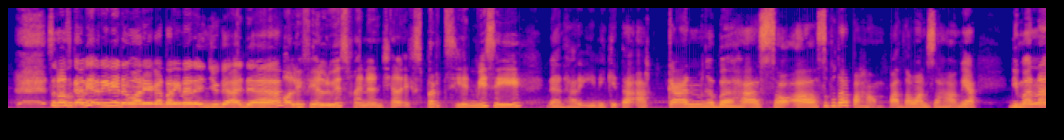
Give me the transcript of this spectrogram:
Senang sekali hari ini ada Maria Katarina dan juga ada Olivia Lewis, financial expert CNBC. Dan hari ini kita akan ngebahas soal seputar paham, pantauan saham ya Di mana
